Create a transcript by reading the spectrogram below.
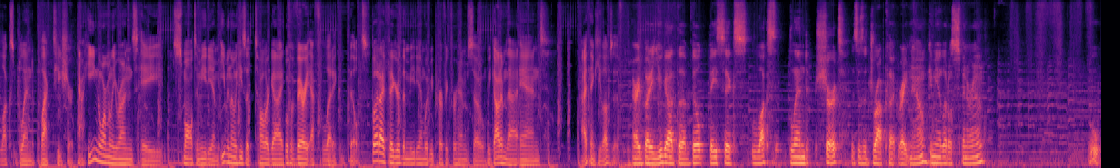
Lux Blend black t-shirt. Now he normally runs a small to medium, even though he's a taller guy with a very athletic build. But I figured the medium would be perfect for him, so we got him that and I think he loves it. All right, buddy, you got the Built Basics Lux Blend shirt. This is a drop cut right now. Give me a little spin around. Ooh,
